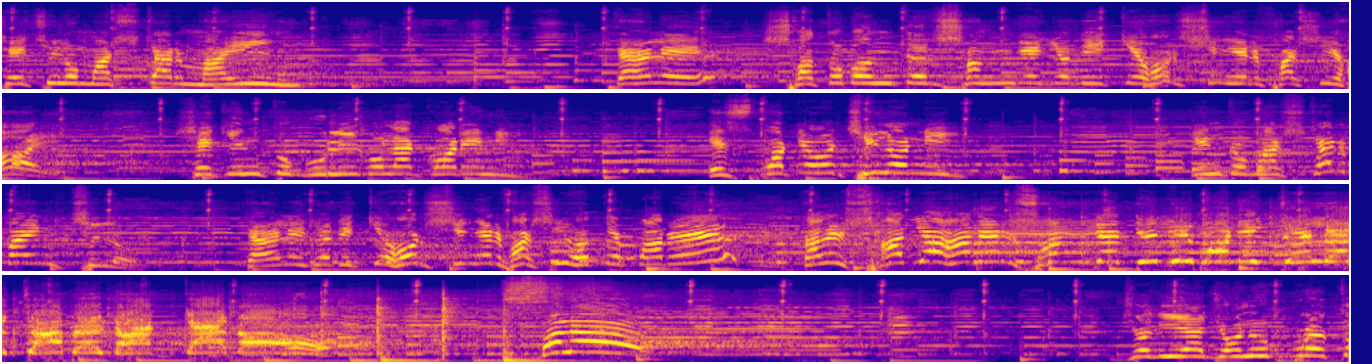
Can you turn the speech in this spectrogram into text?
সে ছিল মাস্টার মাইন্ড তাহলে শতবন্তের সঙ্গে যদি কেহর সিং এর ফাঁসি হয় সে কিন্তু গুলিগোলা করেনি। স্পটেও ছিল নি কিন্তু মাস্টার মাইন্ড ছিল। তাহলে যদি কেহর সিং এর ফাঁসি হতে পারে, তাহলে শাহজাহানের সঙ্গে দিদিমণি জেলে যাবে না কেন? বলো। যদি আজ অনুব্রত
